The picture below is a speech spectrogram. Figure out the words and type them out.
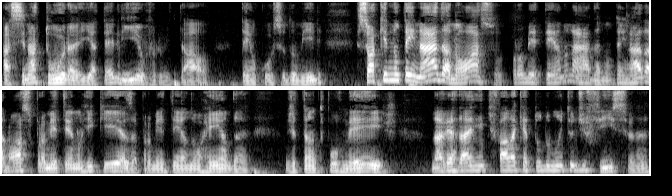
assinatura e até livro e tal. Tem o curso do Mille. Só que não tem nada nosso prometendo nada. Não tem nada nosso prometendo riqueza, prometendo renda de tanto por mês. Na verdade, a gente fala que é tudo muito difícil, né?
